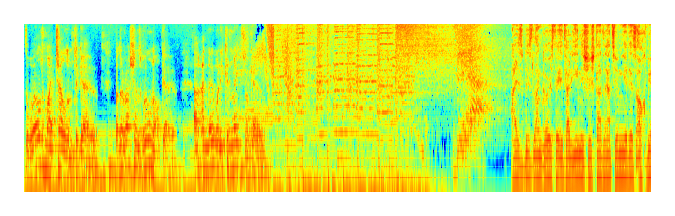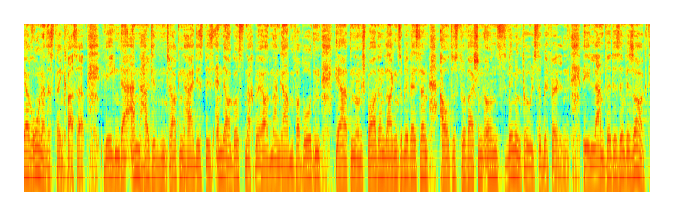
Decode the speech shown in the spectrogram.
the world might tell them to go, but the Russians will not go, and nobody can make them go. Als bislang größte italienische Stadt rationiert es auch Verona das Trinkwasser. Wegen der anhaltenden Trockenheit ist bis Ende August nach Behördenangaben verboten, Gärten und Sportanlagen zu bewässern, Autos zu waschen und Swimmingpools zu befüllen. Die Landwirte sind besorgt,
